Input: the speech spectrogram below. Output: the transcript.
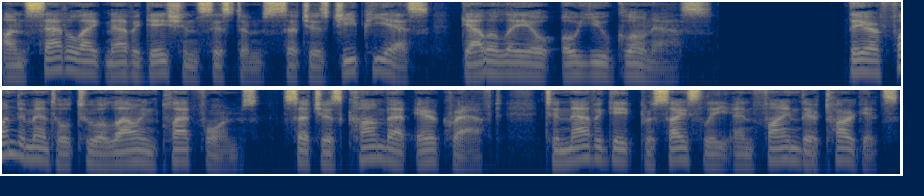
on satellite navigation systems such as GPS, Galileo OU GLONASS. They are fundamental to allowing platforms, such as combat aircraft, to navigate precisely and find their targets,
